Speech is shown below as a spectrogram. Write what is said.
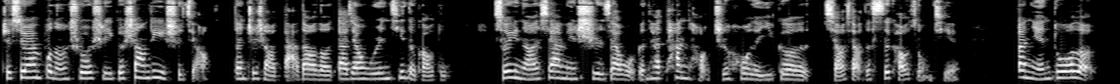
这虽然不能说是一个上帝视角，但至少达到了大疆无人机的高度。所以呢，下面是在我跟他探讨之后的一个小小的思考总结。半年多了，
